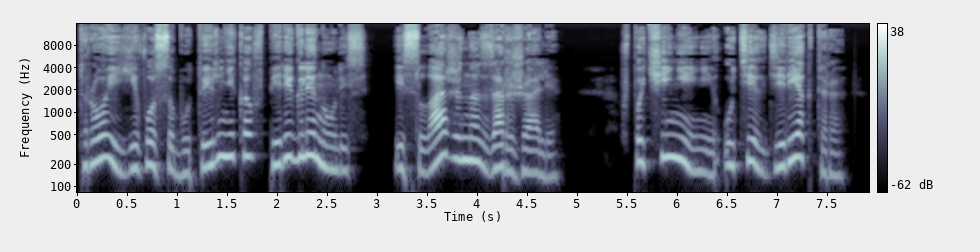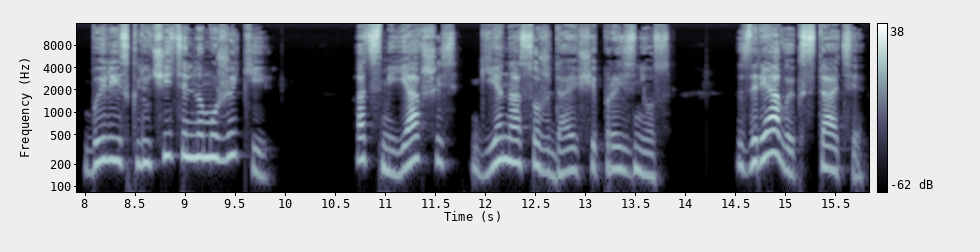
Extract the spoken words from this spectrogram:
Трое его собутыльников переглянулись и слаженно заржали. В подчинении у тех директора были исключительно мужики. Отсмеявшись, Гена осуждающе произнес. «Зря вы, кстати,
